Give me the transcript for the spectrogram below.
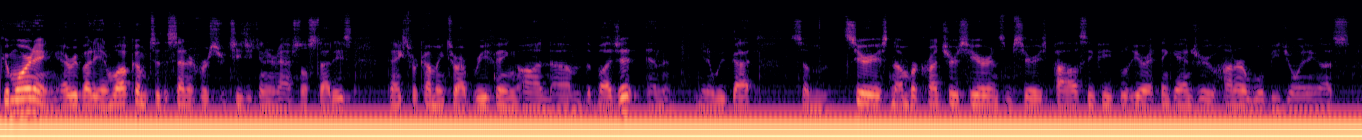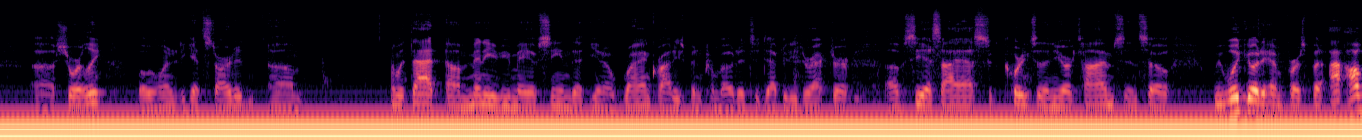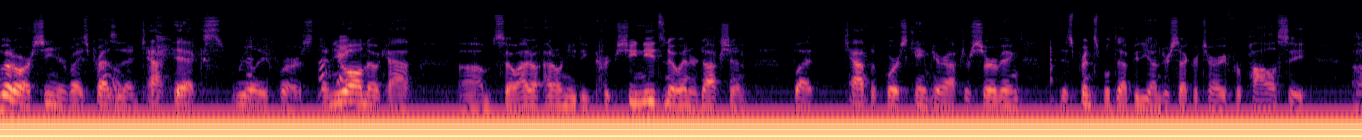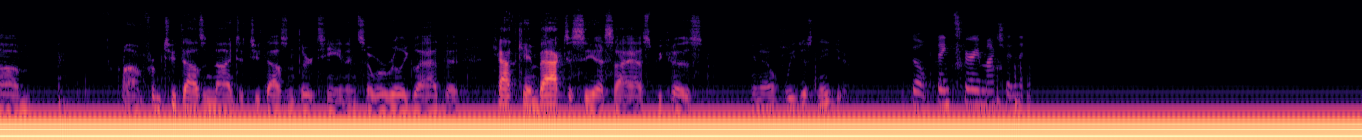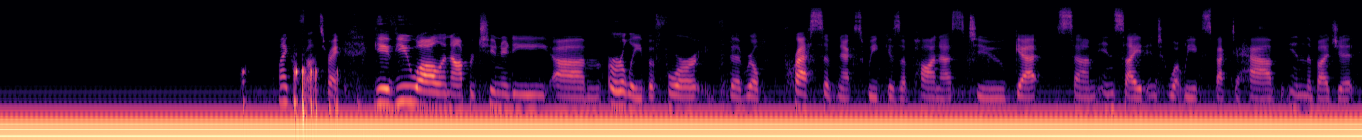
Good morning, everybody, and welcome to the Center for Strategic International Studies. Thanks for coming to our briefing on um, the budget. And, you know, we've got some serious number crunchers here and some serious policy people here. I think Andrew Hunter will be joining us uh, shortly, but we wanted to get started. Um, and with that, um, many of you may have seen that, you know, Ryan Crotty's been promoted to Deputy Director of CSIS, according to the New York Times. And so we would go to him first, but I, will go to our Senior Vice President, Kath Hicks, really first. And you all know Kath, um, so I don't, I don't need to, her, she needs no introduction. But Kath, of course, came here after serving as Principal Deputy Undersecretary for Policy um, um, from 2009 to 2013. And so we're really glad that Kath came back to CSIS because, you know, we just need you. Bill, thanks very much. Microphones, right? Give you all an opportunity um, early before the real press of next week is upon us to get some insight into what we expect to have in the budget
